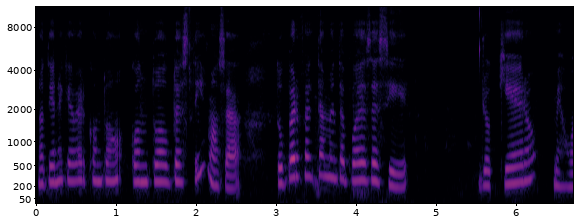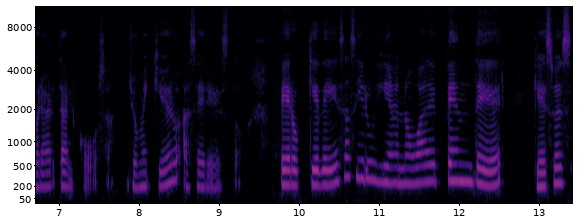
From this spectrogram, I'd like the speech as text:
no tiene que ver con tu, con tu autoestima. O sea, tú perfectamente puedes decir, yo quiero mejorar tal cosa, yo me quiero hacer esto, pero que de esa cirugía no va a depender, que eso es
